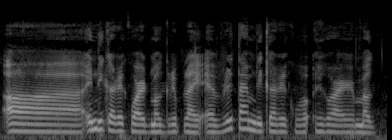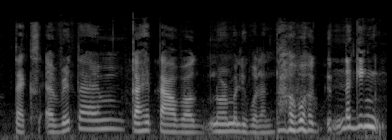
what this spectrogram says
ah, hindi ka required mag-reply every time. Hindi ka requ- required mag-text every time. Kahit tawag, normally walang tawag. Naging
